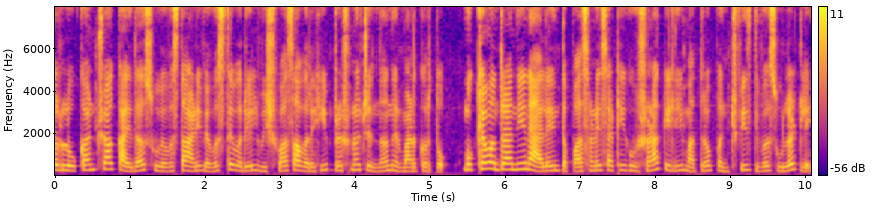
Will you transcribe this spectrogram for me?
तर लोकांच्या कायदा सुव्यवस्था आणि व्यवस्थेवरील विश्वासावरही प्रश्नचिन्ह निर्माण करतो. मुख्यमंत्र्यांनी न्यायालयीन तपासणीसाठी घोषणा केली मात्र पंचवीस दिवस उलटले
